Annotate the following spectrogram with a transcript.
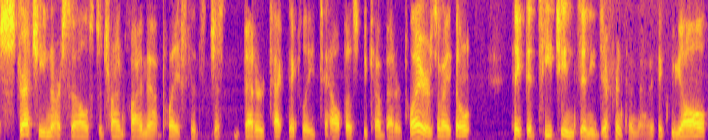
stretching ourselves to try and find that place that's just better technically to help us become better players. And I don't think that teaching's any different than that. I think we all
